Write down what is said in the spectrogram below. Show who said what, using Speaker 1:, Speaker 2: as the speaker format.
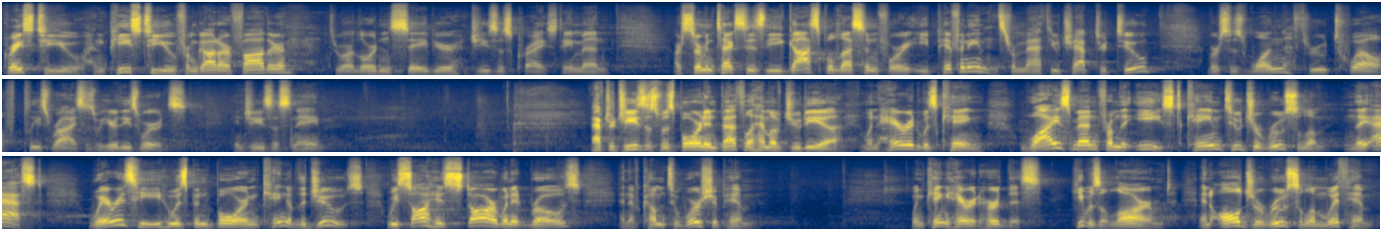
Speaker 1: Grace to you and peace to you from God our Father through our Lord and Savior, Jesus Christ. Amen. Our sermon text is the gospel lesson for Epiphany. It's from Matthew chapter 2, verses 1 through 12. Please rise as we hear these words in Jesus' name. After Jesus was born in Bethlehem of Judea, when Herod was king, wise men from the east came to Jerusalem, and they asked, Where is he who has been born king of the Jews? We saw his star when it rose, and have come to worship him. When King Herod heard this, he was alarmed, and all Jerusalem with him.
